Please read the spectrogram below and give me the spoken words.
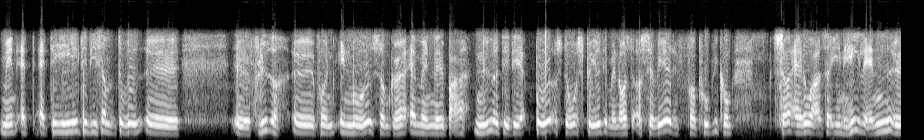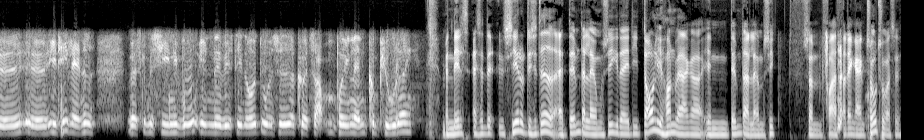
men at, at det hele, det ligesom, du ved, øh, øh, flyder øh, på en, en måde, som gør, at man øh, bare nyder det der, både at stå og spille det, men også at servere det for publikum, så er du altså i en helt anden, øh, øh, et helt andet, hvad skal man sige, niveau, end øh, hvis det er noget, du har siddet og kørt sammen på en eller anden computer, ikke? Men Niels, altså det, siger du decideret, at dem, der laver musik i dag, de er dårlige håndværkere, end dem, der laver musik som fra, fra dengang Toto var til?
